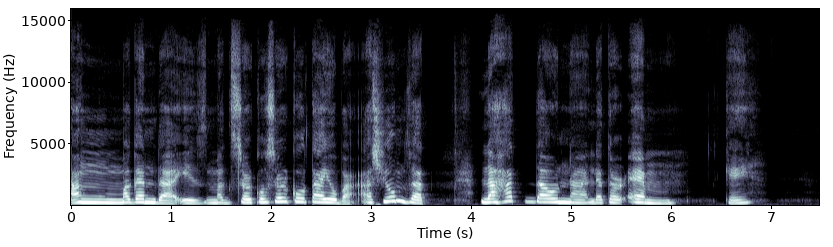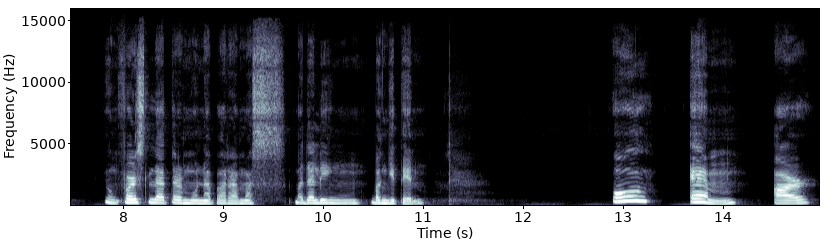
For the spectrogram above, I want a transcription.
ang maganda is mag-circle-circle tayo ba? Assume that lahat daw na letter M, okay? Yung first letter muna para mas madaling banggitin. All M are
